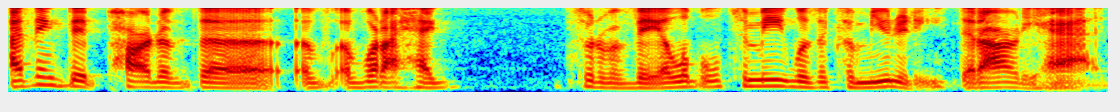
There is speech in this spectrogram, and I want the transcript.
I think that part of the of, of what I had sort of available to me was a community that I already had.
